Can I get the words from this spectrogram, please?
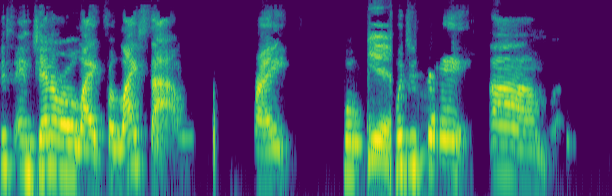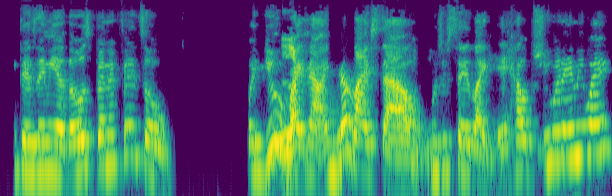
just in general like for lifestyle right well yeah would you say um there's any of those benefits or but you right now in your lifestyle would you say like it helps you in any way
